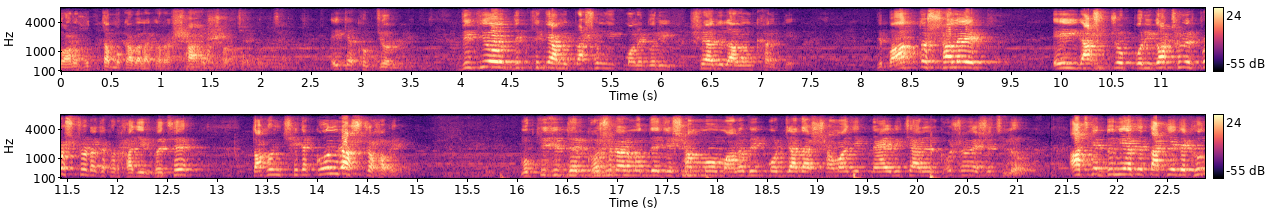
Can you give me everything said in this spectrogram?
গণহত্যা মোকাবেলা করার সাহস সঞ্চয় করছে। এইটা খুব জরুরি। দ্বিতীয় দিক থেকে আমি প্রাসঙ্গিক মনে করি সিরাজুল আলম খানকে, যে বাহাত্তর সালে এই রাষ্ট্র পরিগঠনের প্রশ্নটা যখন হাজির হয়েছে, তখন সেটা কোন রাষ্ট্র হবে? মুক্তিযুদ্ধের ঘোষণার মধ্যে যে সাম্য, মানবিক মর্যাদা, সামাজিক ন্যায় বিচারের ঘোষণা এসেছিল, আজকের দুনিয়াতে তাকিয়ে দেখুন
